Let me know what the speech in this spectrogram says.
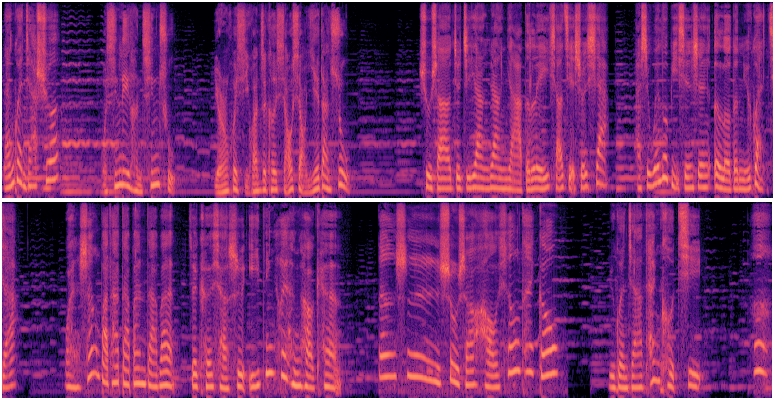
男管家说：“我心里很清楚，有人会喜欢这棵小小椰蛋树。”树梢就这样让亚德雷小姐收下，她是威洛比先生二楼的女管家。晚上把它打扮打扮，这棵小树一定会很好看。但是树梢好像太高，女管家叹口气：“啊，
